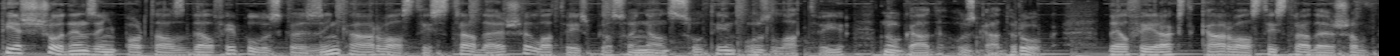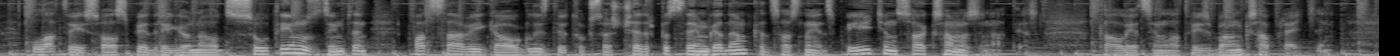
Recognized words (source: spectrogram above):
Tieši šodien ziņu portāls Delfī publiskoja ziņu, kā ārvalstīs strādājušie Latvijas pilsoņu naudas sūtījumi uz Latviju no gada uz gadu rūk. Delfī raksta, ka ārvalstīs strādājušo Latvijas valsts piedrīgo naudas sūtījumu uz dzimteni patstāvīgi aug līdz 2014. gadam, kad sasniedz pīķi un sāk samazināties. Tā liecina Latvijas bankas aprēķini.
